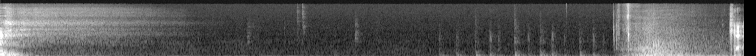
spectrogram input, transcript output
Okay.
